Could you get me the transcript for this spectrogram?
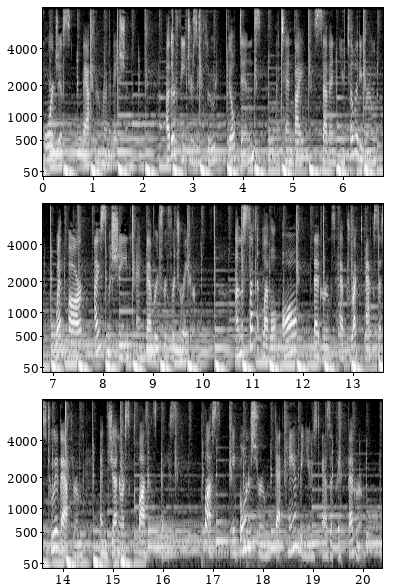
gorgeous bathroom renovation. Other features include built ins, a 10 by 7 utility room, wet bar, ice machine, and beverage refrigerator. On the second level, all bedrooms have direct access to a bathroom and generous closet space, plus a bonus room that can be used as a fifth bedroom.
